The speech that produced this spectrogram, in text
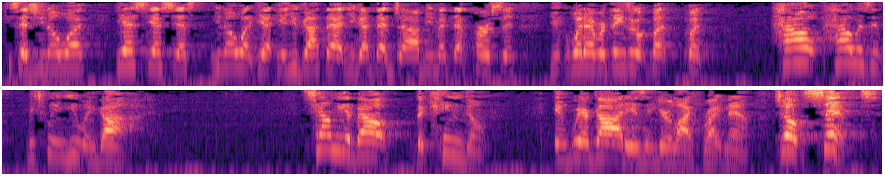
He says, you know what? Yes, yes, yes. You know what? Yeah, yeah, you got that. You got that job. You met that person. You, whatever things are. But, but how, how is it between you and God? Tell me about the kingdom and where God is in your life right now. Job sent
